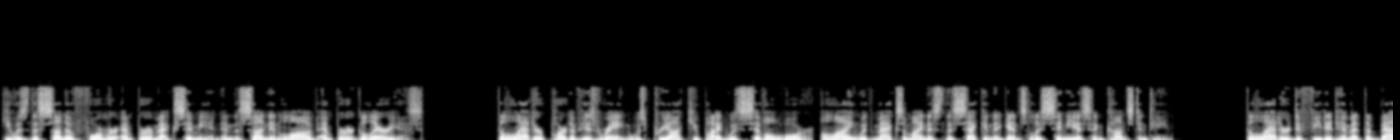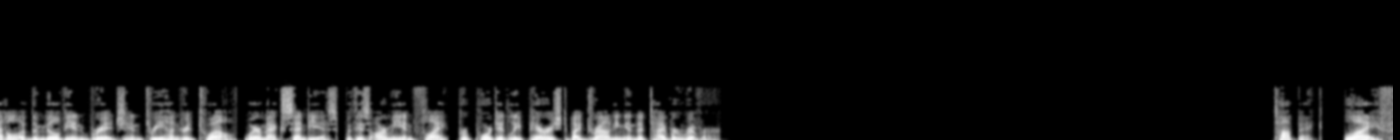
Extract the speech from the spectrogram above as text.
He was the son of former Emperor Maximian and the son-in-law of Emperor Galerius. The latter part of his reign was preoccupied with civil war, allying with Maximinus II against Licinius and Constantine. The latter defeated him at the Battle of the Milvian Bridge in 312, where Maxentius, with his army in flight, purportedly perished by drowning in the Tiber River. Life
